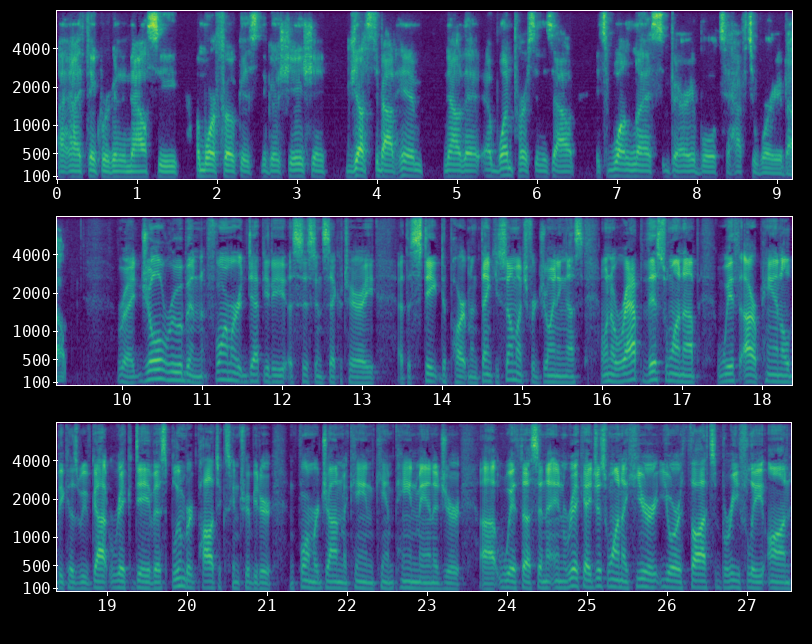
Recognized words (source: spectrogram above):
and I think we're going to now see a more focused negotiation just about him now that uh, one person is out, it's one less variable to have to worry about. Right. Joel Rubin, former Deputy Assistant Secretary at the State Department. Thank you so much for joining us. I want to wrap this one up with our panel because we've got Rick Davis, Bloomberg Politics contributor and former John McCain campaign manager, uh, with us. And, and Rick, I just want to hear your thoughts briefly on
